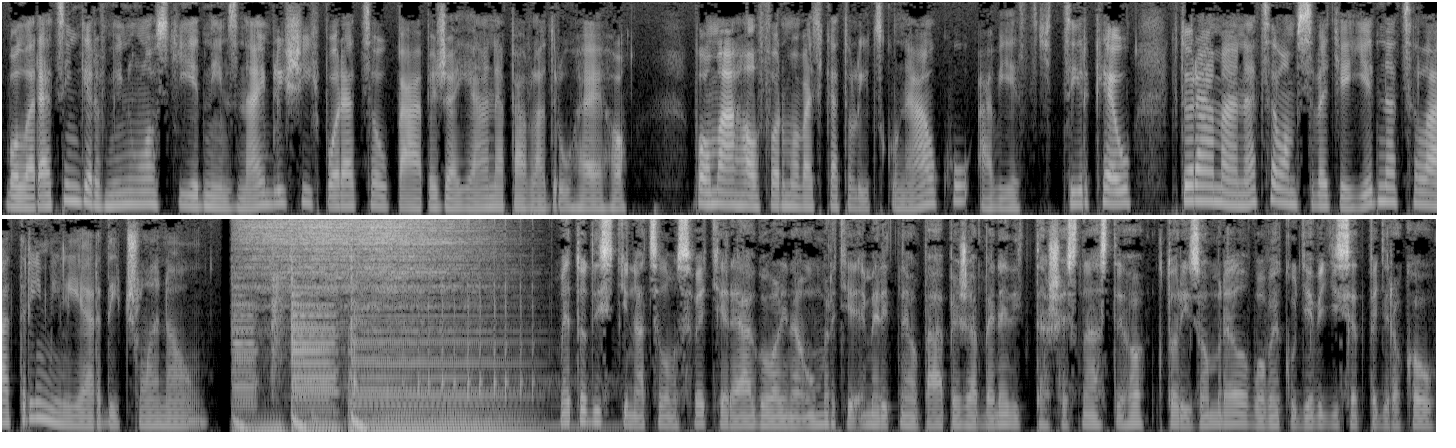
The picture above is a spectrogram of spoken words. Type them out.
bol Ratzinger v minulosti jedným z najbližších poradcov pápeža Jána Pavla II. Pomáhal formovať katolícku náuku a viesť cirkev, ktorá má na celom svete 1,3 miliardy členov. Metodisti na celom svete reagovali na úmrtie emeritného pápeža Benedikta XVI, ktorý zomrel vo veku 95 rokov.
